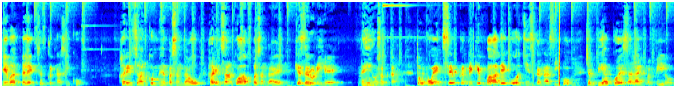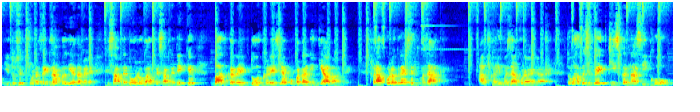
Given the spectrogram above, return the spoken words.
ये बात पहले एक्सेप्ट करना सीखो। हर इंसान को मैं पसंद आओ हर इंसान को आप पसंद आए, क्या ज़रूरी है? नहीं हो सकता। तो वो एक्सेप्ट करने के बाद एक और चीज़ करना सीखो, जब भी आपको ऐसा लाइफ में फील हो। ये तो सिर्फ़ छोटा सा एग्जांपल दिया था मैंने, कि सामने दो लोग आपके सामने देख के बात कर रहे हैं। दूर खड़े, इसलिए आपको पता नहीं क्या बात है। पर आपको लग रहा है सिर्फ़ मज़ाक है। आपका ही मज़ाक उड़ाया जा रहा है। तो वहाँ पे सिर्फ़ एक चीज़ करना सीखो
